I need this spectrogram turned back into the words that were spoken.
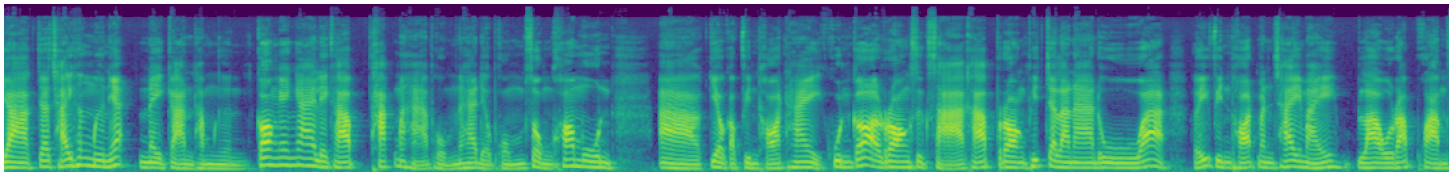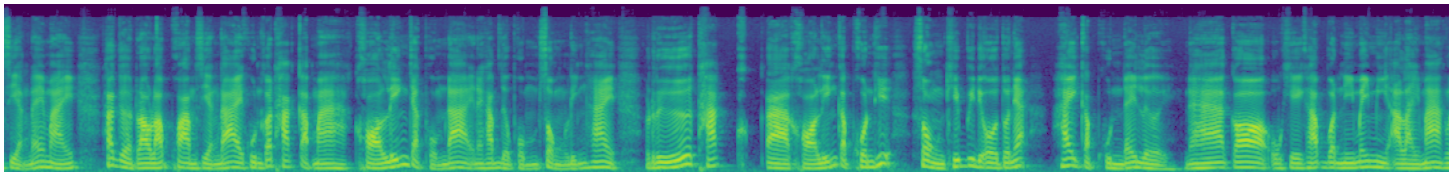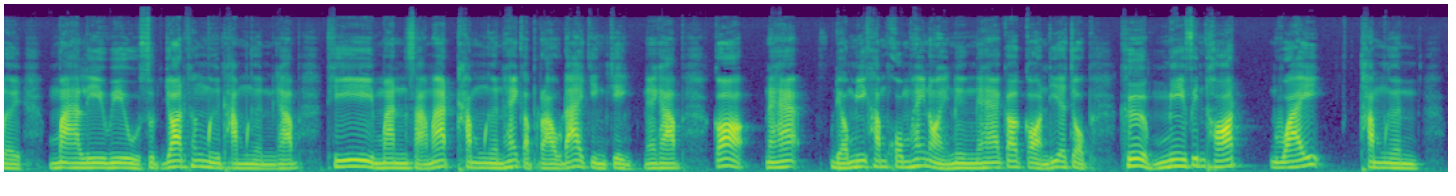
อยากจะใช้เครื่องมือเนี้ยในการทำเงิน ก็ง่าย ๆเลยครับ ทักมาหาผมนะฮะเดี๋ยวผมส่งข้อมูลเกี่ยวกับฟินทอสให้ คุณก็ลองศึกษาครับลองพิจารณาดูว่าเฮ้ยฟินทอสมันใช่ไหม เรารับความเสี่ยงได้ไหม ถ้าเกิดเรารับความเสี่ยงได้ คุณก็ทักกลับมาขอลิงก์จากผมได้นะครับ เดี๋ยวผมส่งลิงก์ให้ หรือทักอขอลิงก์กับคนที่ส่งคลิปวิดีโอตัวเนี้ย ให้กับคุณได้เลยนะฮะก็โอเคครับวันนี้ไม่มีอะไรมากเลย มารีวิวสุดยอดเครื่องมือทำเงินครับ ที่มันสามารถทำเงินให้กับเราได้จริง ๆนะครับ ก็นะฮะเดี๋ยวมีคำคมให้หน่อยหนึ่งนะฮะก็ก่อนที่จะจบคือมีฟินทอสไว้ทำเงิน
